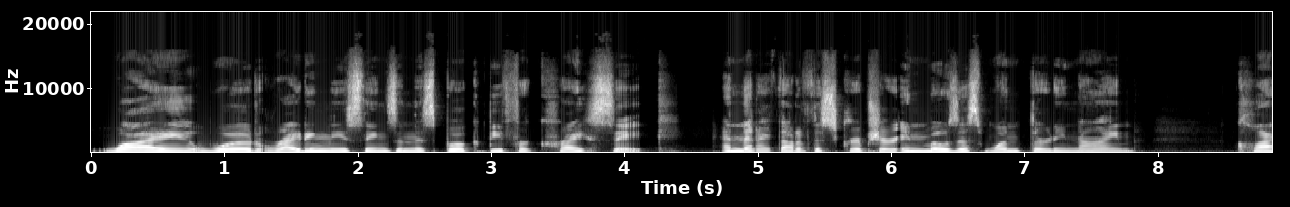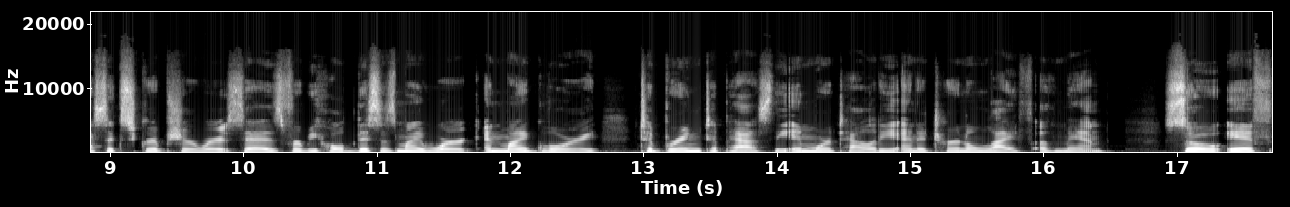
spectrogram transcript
Why would writing these things in this book be for Christ's sake? And then I thought of the scripture in Moses 139, classic scripture where it says, For behold, this is my work and my glory to bring to pass the immortality and eternal life of man. So if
